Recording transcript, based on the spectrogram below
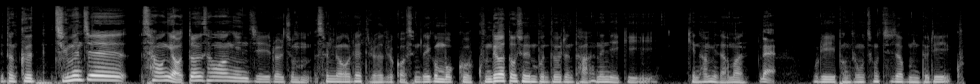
일단 그 지금 현재 상황이 어떤 상황인지를 좀 설명을 해드려야 될 것 같습니다. 이건 뭐 그 군대 갔다 오신 분들은 다 아는 얘기긴 합니다만, 네. 우리 방송 청취자분들이 구-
